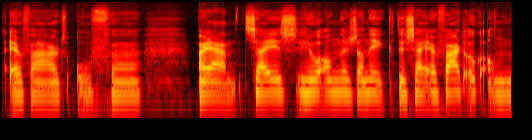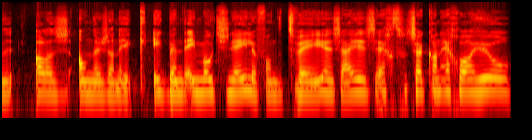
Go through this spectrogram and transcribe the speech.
ervaart. Of, maar ja, zij is heel anders dan ik. Dus zij ervaart ook ander- alles anders dan ik. Ik ben de emotionele van de twee. En zij is echt, zij kan echt wel heel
